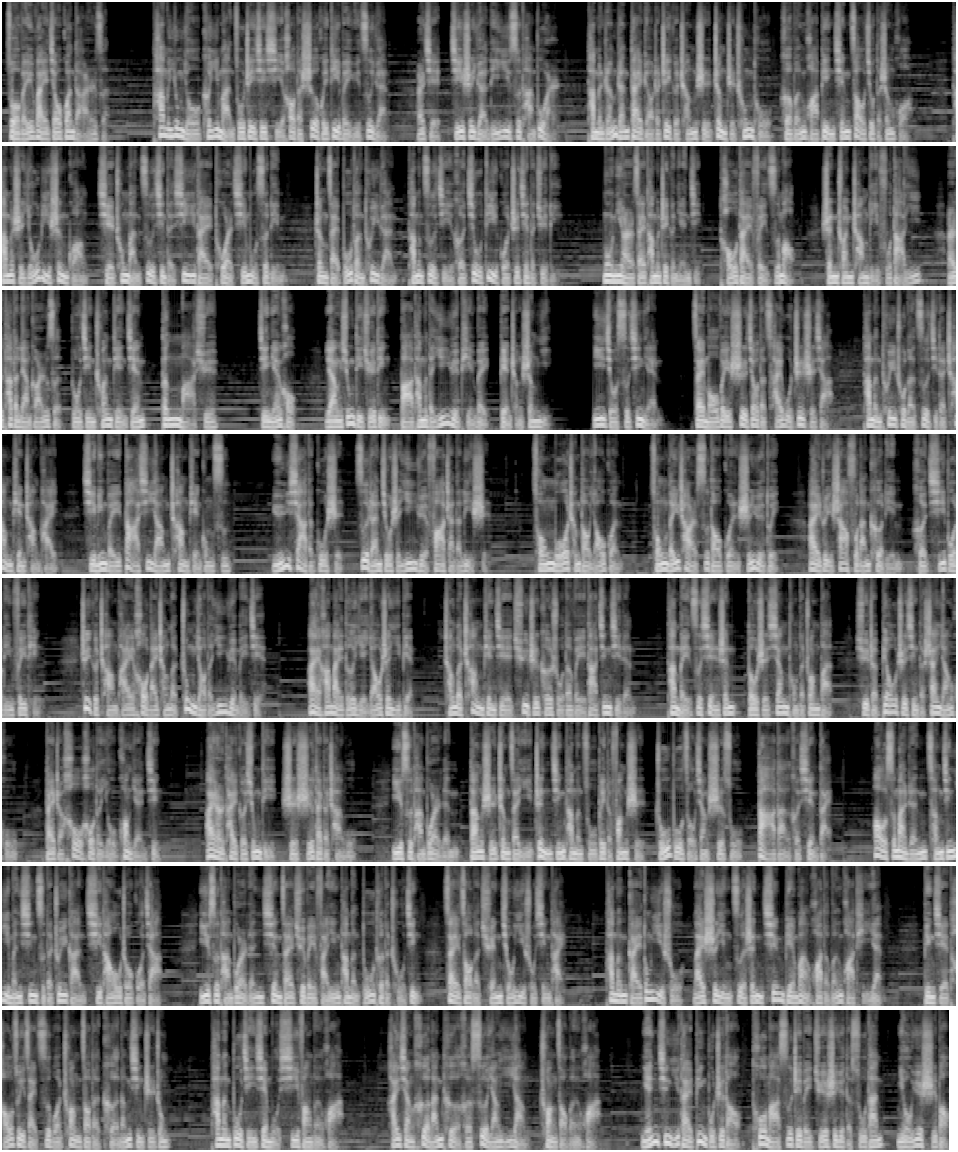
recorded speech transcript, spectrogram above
作为外交官的儿子，他们拥有可以满足这些喜好的社会地位与资源，而且即使远离伊斯坦布尔，他们仍然代表着这个城市政治冲突和文化变迁造就的生活。他们是游历甚广且充满自信的新一代土耳其穆斯林，正在不断推远他们自己和旧帝国之间的距离。穆尼尔在他们这个年纪头戴痱子帽，身穿长礼服大衣，而他的两个儿子如今穿垫肩、蹬马靴。几年后，两兄弟决定把他们的音乐品味变成生意。一九四七年，在某位世交的财务支持下，他们推出了自己的唱片厂牌。起名为大西洋唱片公司，余下的故事自然就是音乐发展的历史，从魔城到摇滚，从雷查尔斯到滚石乐队，艾瑞莎·富兰克林和齐柏林飞艇，这个厂牌后来成了重要的音乐媒介。艾哈迈德也摇身一变，成了唱片界屈指可数的伟大经纪人。他每次现身都是相同的装扮，蓄着标志性的山羊胡，戴着厚厚的有框眼镜。埃尔泰格兄弟是时代的产物，伊斯坦布尔人当时正在以震惊他们祖辈的方式逐步走向世俗、大胆和现代。奥斯曼人曾经一门心思地追赶其他欧洲国家，伊斯坦布尔人现在却为反映他们独特的处境，再造了全球艺术形态。他们改动艺术来适应自身千变万化的文化体验，并且陶醉在自我创造的可能性之中。他们不仅羡慕西方文化，还像赫兰特和瑟扬一样创造文化。年轻一代并不知道托马斯这位爵士乐的苏丹。《纽约时报》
